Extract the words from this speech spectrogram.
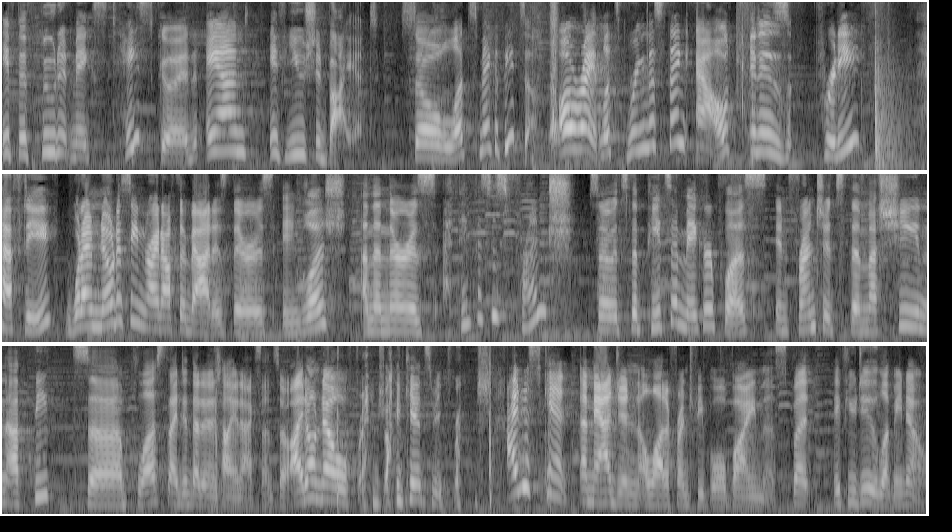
if the food it makes tastes good, and if you should buy it. So let's make a pizza. All right, let's bring this thing out. It is pretty hefty. What I'm noticing right off the bat is there's English, and then there is, I think this is French. So it's the Pizza Maker Plus. In French, it's the Machine à Pizza Plus. I did that in Italian accent, so I don't know French. I can't speak French. I just can't imagine a lot of French people buying this, but if you do, let me know.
